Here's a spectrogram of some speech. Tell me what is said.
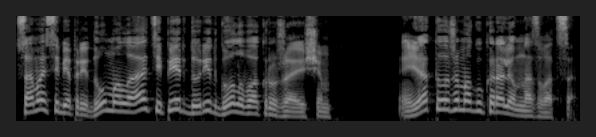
Сама себе придумала, а теперь дурит голову окружающим. Я тоже могу королем назваться.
